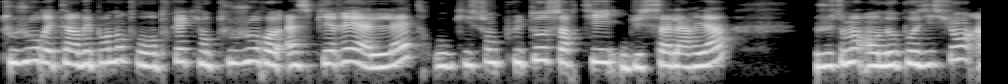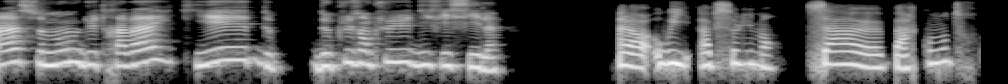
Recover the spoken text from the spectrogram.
toujours été indépendantes ou en tout cas qui ont toujours euh, aspiré à l'être ou qui sont plutôt sorties du salariat, justement en opposition à ce monde du travail qui est de, plus en plus difficile Alors oui, absolument. Ça, euh, par contre,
